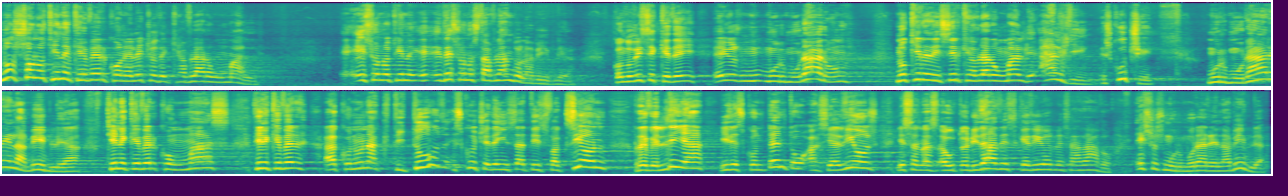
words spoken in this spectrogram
no solo tiene que ver con el hecho de que hablaron mal. Eso no tiene, de eso no está hablando la Biblia. Cuando dice que de, ellos murmuraron, no quiere decir que hablaron mal de alguien. Escuche, Murmurar en la Biblia tiene que ver con más, tiene que ver ah, con una actitud, escuche, de insatisfacción, rebeldía y descontento hacia Dios y hacia las autoridades que Dios les ha dado. Eso es murmurar en la Biblia.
